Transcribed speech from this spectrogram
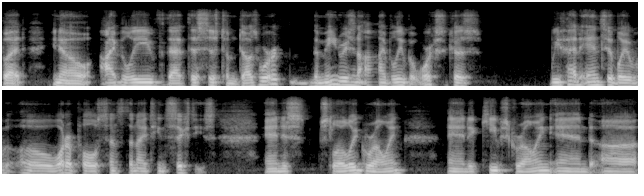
But you know, I believe that this system does work. The main reason I believe it works is because we've had NCAA uh, water polo since the 1960s, and it's slowly growing, and it keeps growing, and uh,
